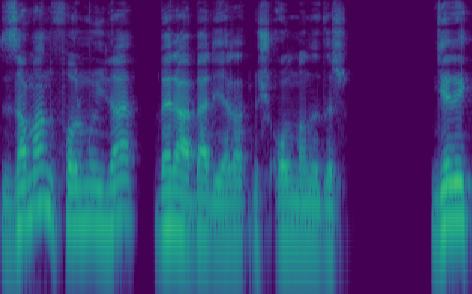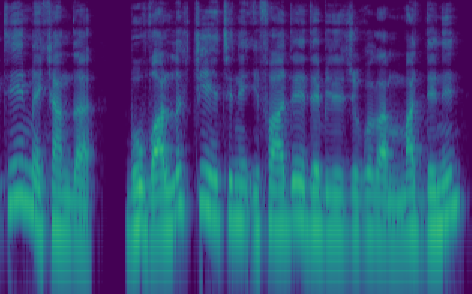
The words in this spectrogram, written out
zaman formuyla beraber yaratmış olmalıdır. Gerektiği mekanda bu varlık cihetini ifade edebilecek olan maddenin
